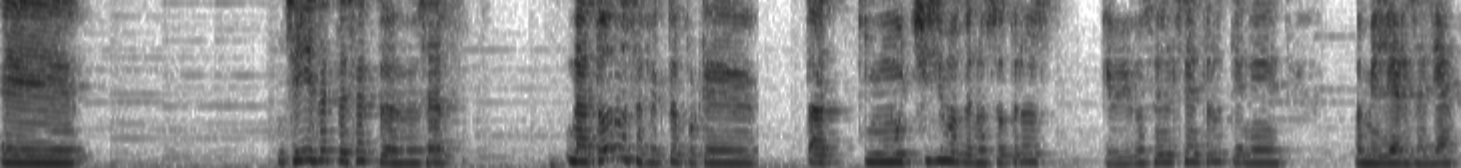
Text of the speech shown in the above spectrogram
Eh, sí, exacto, exacto, o sea, a todos nos afectó porque a muchísimos de nosotros que vivimos en el centro, tiene familiares allá.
